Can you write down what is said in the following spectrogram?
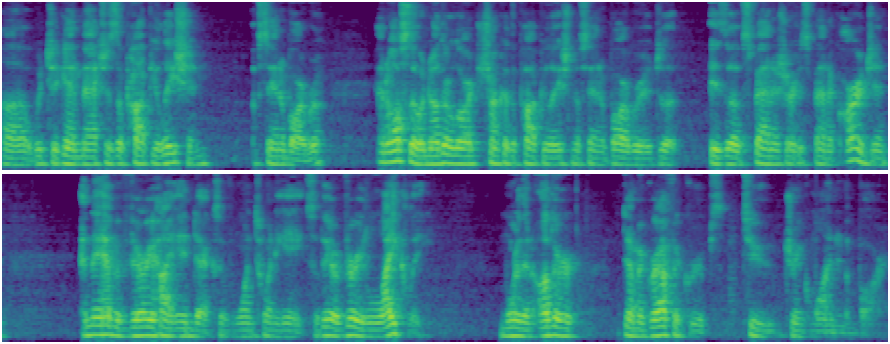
uh, which again matches the population of Santa Barbara. And also another large chunk of the population of Santa Barbara is, uh, is of Spanish or Hispanic origin, and they have a very high index of 128. So they are very likely, more than other demographic groups, to drink wine in a bar.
